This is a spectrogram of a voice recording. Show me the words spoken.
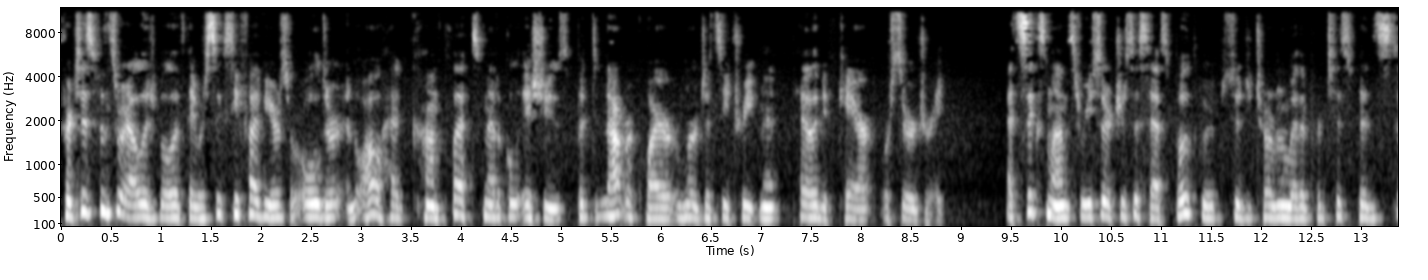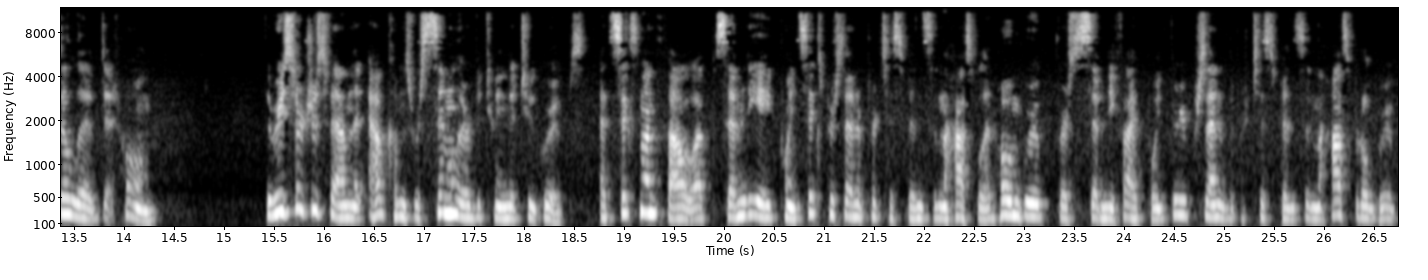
Participants were eligible if they were 65 years or older and all had complex medical issues but did not require emergency treatment, palliative care, or surgery. At six months, researchers assessed both groups to determine whether participants still lived at home. The researchers found that outcomes were similar between the two groups. At six month follow up, 78.6% of participants in the hospital at home group versus 75.3% of the participants in the hospital group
